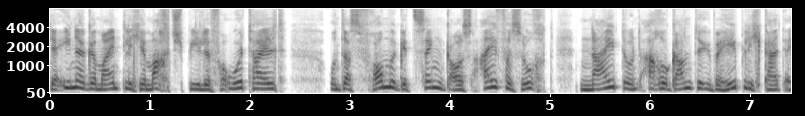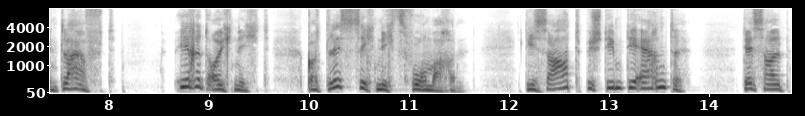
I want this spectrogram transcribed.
der innergemeindliche Machtspiele verurteilt und das fromme Gezänk aus Eifersucht, Neid und arrogante Überheblichkeit entlarvt. Irret euch nicht, Gott lässt sich nichts vormachen. Die Saat bestimmt die Ernte. Deshalb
